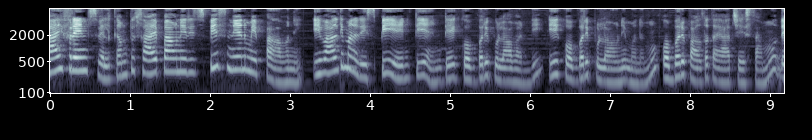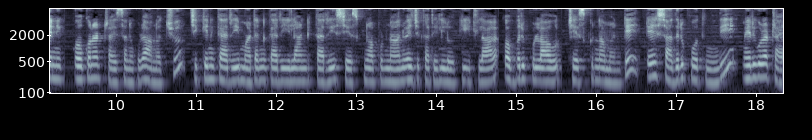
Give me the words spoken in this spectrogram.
Hi friends welcome to Sai Pavani recipes నేను మీ పావని. ఇవాళ మన రెసిపీ ఏంటి అంటే కొబ్బరి పులావ్ అండి. ఈ కొబ్బరి పులావ్ని మనము కొబ్బరి పాలతో తయారు చేస్తాము. దీన్ని కోకోనట్ రైస్ అని కూడా అనొచ్చు. చికెన్ కర్రీ మటన్ కర్రీ ఇలాంటి కర్రీస్ చేసుకున్నప్పుడు నాన్ వెజ్ కర్రీలోకి ఇట్లా కొబ్బరి పులావ్ చేసుకున్నామంటే టేస్ట్ అదిరిపోతుంది. మీరు కూడా ట్రై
